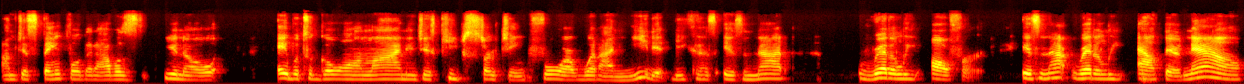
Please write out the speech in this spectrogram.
I'm just thankful that I was, you know, able to go online and just keep searching for what I needed because it's not readily offered it's not readily out there. Now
